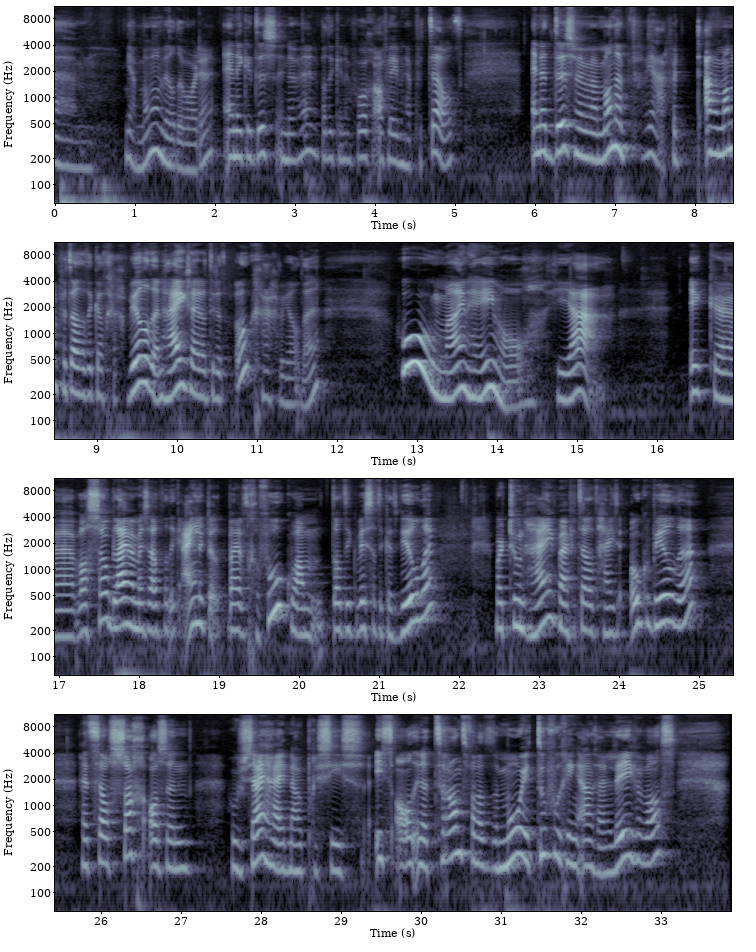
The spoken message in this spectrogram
um, ja, mama wilde worden. En ik het dus, in de, wat ik in de vorige aflevering heb verteld. En het dus met mijn man heb, ja, aan mijn man heb verteld dat ik dat graag wilde. En hij zei dat hij dat ook graag wilde. Oeh, mijn hemel. Ja. Ik uh, was zo blij met mezelf dat ik eindelijk dat, bij het gevoel kwam dat ik wist dat ik het wilde. Maar toen hij mij vertelde dat hij het ook wilde, het zelfs zag als een hoe zei hij het nou precies? Iets al in het trant van dat het een mooie toevoeging aan zijn leven was.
